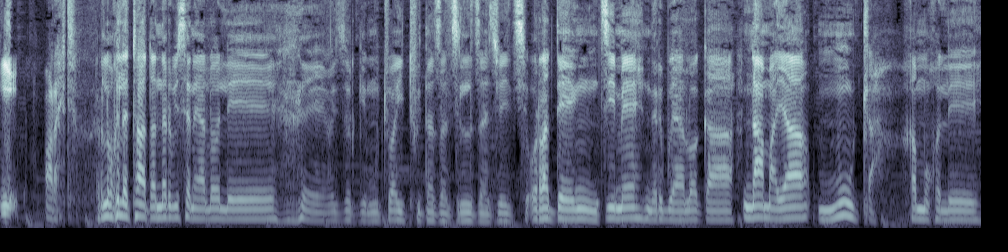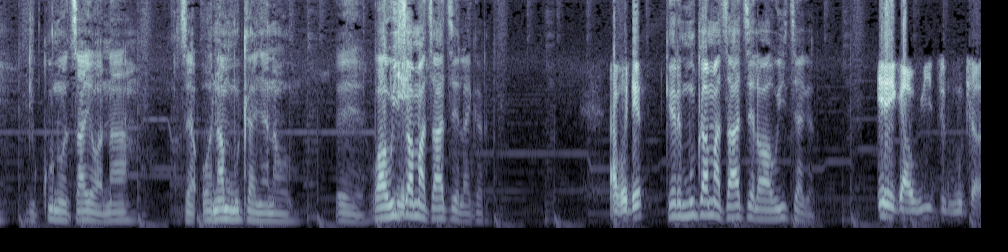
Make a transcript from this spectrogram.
Yes alright re lebogile thata ne re buisana yalo le eh, itse ke motho a ithuta tsatsi le letsatsi. Itse o rateng ntsime ne re bua yalo ka nama ya mutla ga mmogo le dikuno tsa yona tsa ona mutlanyana o. Ee wa o itse wa matsatsela kere? Ke re mutla wa matsatsela wa o itse kere e ka o itse mutla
